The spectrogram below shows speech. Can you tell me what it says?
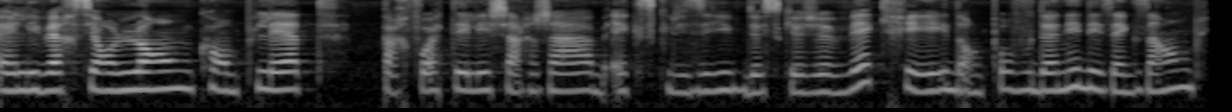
les versions longues, complètes, parfois téléchargeables, exclusives de ce que je vais créer. Donc pour vous donner des exemples,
